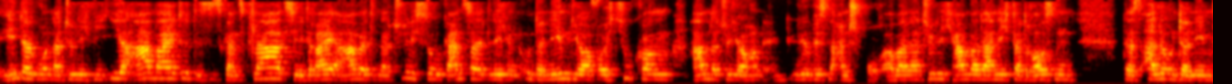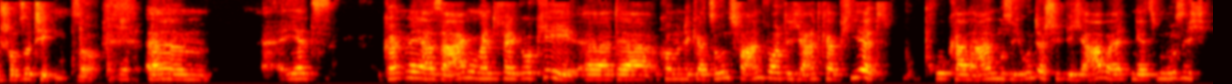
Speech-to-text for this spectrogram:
Hintergrund natürlich, wie ihr arbeitet. Das ist ganz klar. C3 arbeitet natürlich so ganzheitlich und Unternehmen, die auf euch zukommen, haben natürlich auch einen gewissen Anspruch. Aber natürlich haben wir da nicht da draußen, dass alle Unternehmen schon so ticken. So. Ja. Ähm, jetzt könnten wir ja sagen, im Endeffekt, okay, äh, der Kommunikationsverantwortliche hat kapiert, pro Kanal muss ich unterschiedlich arbeiten. Jetzt muss ich,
